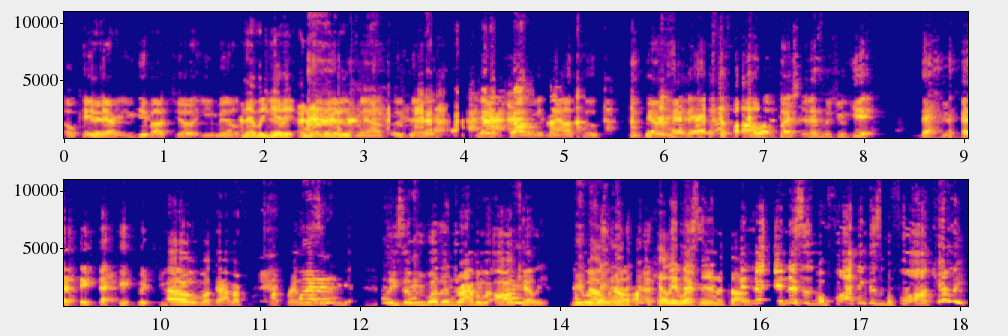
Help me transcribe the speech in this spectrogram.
Okay, Yeah. Derek, you give out your email. I never too, get it. I never Derek. use it. now too, Derek. Derek part of it now too. Because Derek had to ask the follow up question. That's what you get. That- That's exactly what you Oh my god, my, my friend Lisa. Lisa, we wasn't driving with R. Kelly. No, no, R. Kelly wasn't in the car. And, and this is before. I think this is before R. Kelly.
